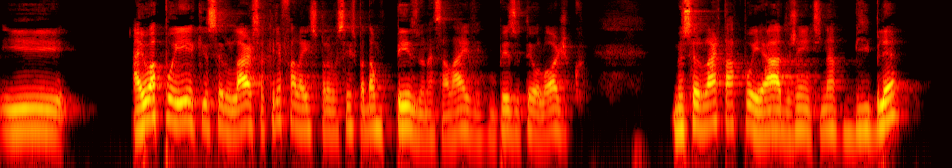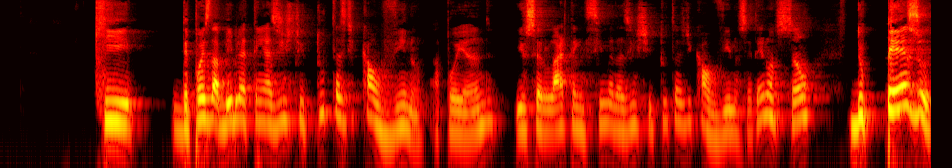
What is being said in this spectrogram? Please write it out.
E aí eu apoiei aqui o celular, só queria falar isso para vocês, para dar um peso nessa live, um peso teológico. Meu celular tá apoiado, gente, na Bíblia, que depois da Bíblia tem as Institutas de Calvino apoiando e o celular está em cima das Institutas de Calvino. Você tem noção do peso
